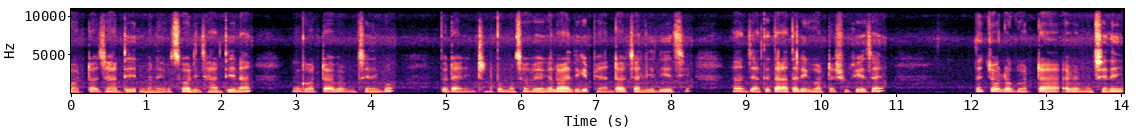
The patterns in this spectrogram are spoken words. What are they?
ঘরটা ঝাড় দিয়ে মানে সরি ঝাড় দিয়ে না, ঘরটা আবার মুছে নিব। তো ডাইনিংটা তো মোছা হয়ে গেল আর এদিকে ফ্যানটাও চালিয়ে দিয়েছি যাতে তাড়াতাড়ি ঘরটা শুকিয়ে যায়। তো চলো ঘরটা এবার মুছে নেই।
